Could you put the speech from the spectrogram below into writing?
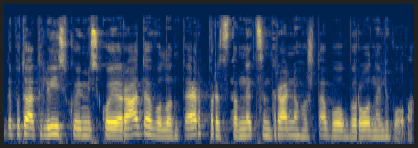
депутат Львівської міської ради, волонтер, представник Центрального штабу оборони Львова.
